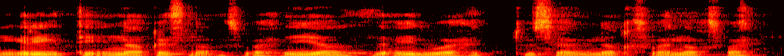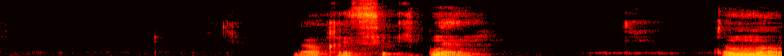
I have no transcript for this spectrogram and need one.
i grec D ناقص ناقص واحد هي زائد واحد تساوي ناقص واحد ناقص واحد ناقص اثنان. ثم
